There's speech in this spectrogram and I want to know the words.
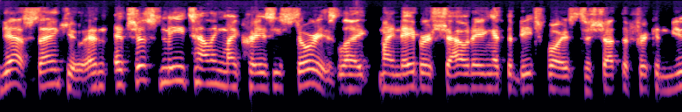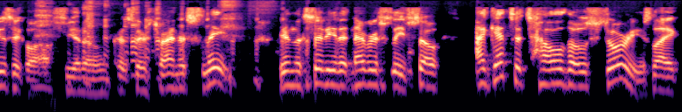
yes, thank you. And it's just me telling my crazy stories, like my neighbors shouting at the Beach Boys to shut the freaking music off, you know, because they're trying to sleep in the city that never sleeps. So I get to tell those stories, like,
